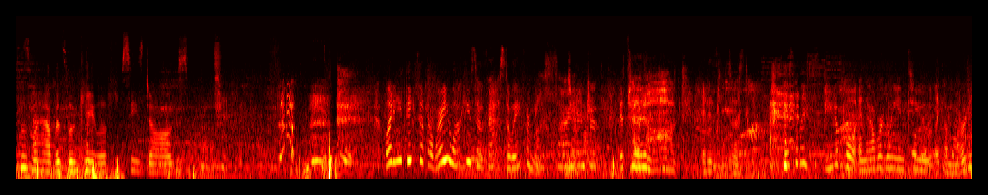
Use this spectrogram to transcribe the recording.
This is what happens when Caleb sees dogs. what do you think so far? Why are you walking so fast away from me? Sorry, Andrew. It's a dog. It is fantastic. this place is beautiful, and now we're going into like a market.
